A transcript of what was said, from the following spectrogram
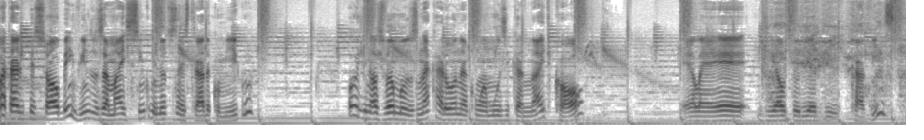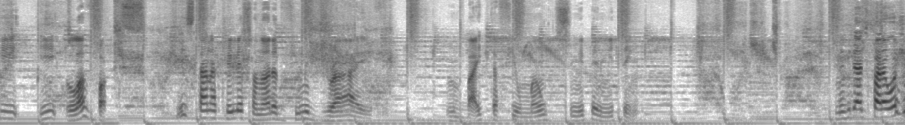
Boa tarde, pessoal. Bem-vindos a mais 5 minutos na estrada comigo. Hoje nós vamos na carona com a música Night Call. Ela é de autoria de Kavinsky e Love Fox. E está na trilha sonora do filme Drive. Um baita filmão, se me permitem. Novidades para hoje?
